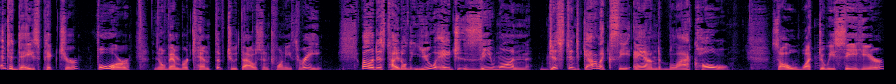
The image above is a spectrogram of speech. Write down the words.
And today's picture for November 10th of 2023. Well, it is titled UHZ1 distant galaxy and black hole. So what do we see here?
